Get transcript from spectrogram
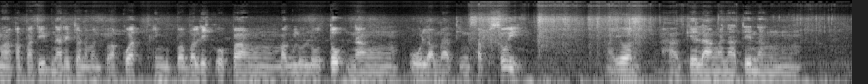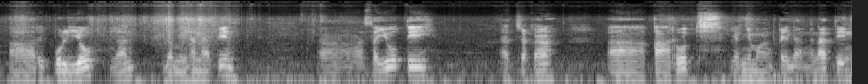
mga kapatid, narito naman po ako at magbabalik upang magluluto ng ulam nating sapsoy. Ngayon, ah, kailangan natin ng ah, repolyo, yan, damihan natin. Ah, sayote, at saka ah, carrots, yan yung mga kailangan natin.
